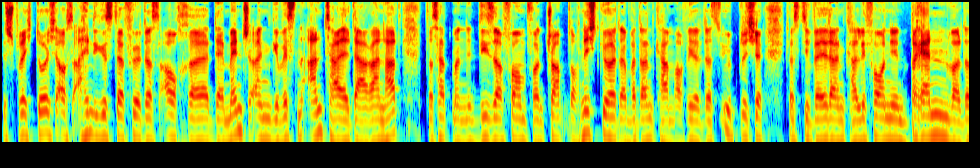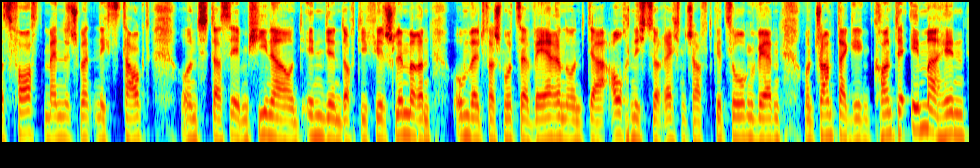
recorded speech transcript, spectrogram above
es spricht durchaus einiges dafür, dass auch äh, der Mensch einen gewissen Anteil daran hat. Das hat man in dieser Form von Trump noch nicht gehört, aber dann kam auch wieder das Übliche, dass die Wälder in Kalifornien brennen, weil das Forstmanagement nichts taugt und dass eben China und Indien doch die viel schlimmeren Umweltverschmutzer wären und ja auch nicht zur Rechenschaft gezogen werden. Und Trump dagegen konnte immerhin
